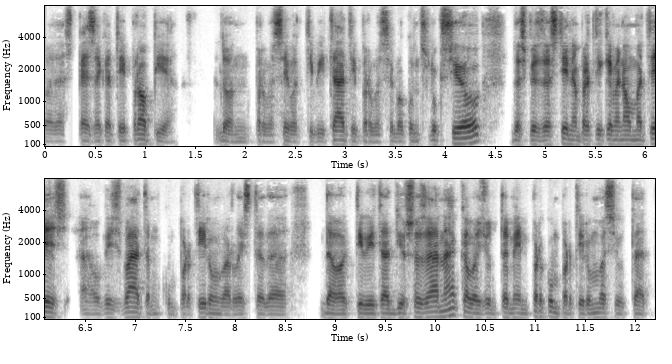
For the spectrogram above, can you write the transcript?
la despesa que té pròpia doncs, per la seva activitat i per la seva construcció. Després destina pràcticament el mateix al bisbat amb compartir-ho amb la resta de, de l'activitat diocesana que l'Ajuntament per compartir-ho amb la ciutat,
